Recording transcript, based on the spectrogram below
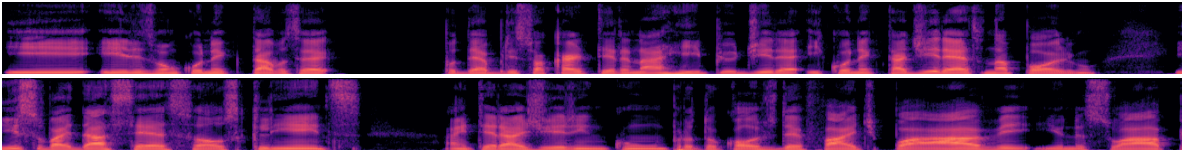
e, e eles vão conectar, você vai poder abrir sua carteira na Ripple e conectar direto na Polygon. Isso vai dar acesso aos clientes a interagirem com protocolos de DeFi tipo a Aave, Uniswap,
